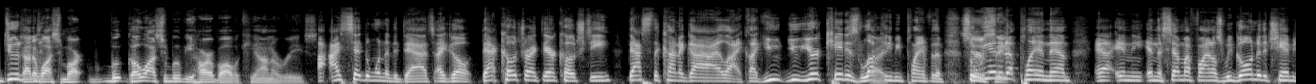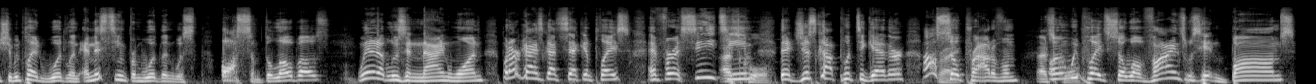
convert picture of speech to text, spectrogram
Dude, Got to watch Mar- bo- go watch the movie Hardball with Keanu Reeves. I I said to one of the dads, I go, that coach right there, Coach T, that's the kind of guy I like. Like you, you, your kid is lucky Right. to be playing for them. So we ended up playing them uh, in the in the semifinals. We go into the championship. We played Woodland, and this team from Woodland was awesome. The Lobos. We ended up losing nine one, but our guys got second place. And for a city team cool. that just got put together, I was so proud of them. That's I mean, We played so well. Vines was hitting bombs.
